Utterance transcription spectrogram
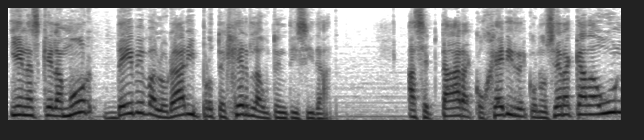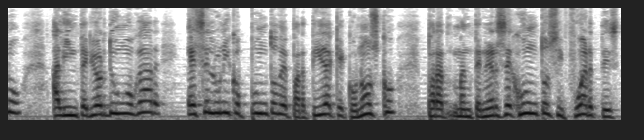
y en las que el amor debe valorar y proteger la autenticidad. Aceptar, acoger y reconocer a cada uno al interior de un hogar es el único punto de partida que conozco para mantenerse juntos y fuertes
